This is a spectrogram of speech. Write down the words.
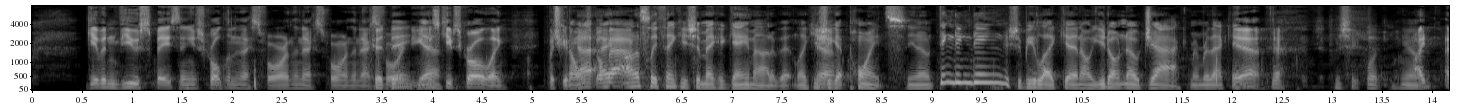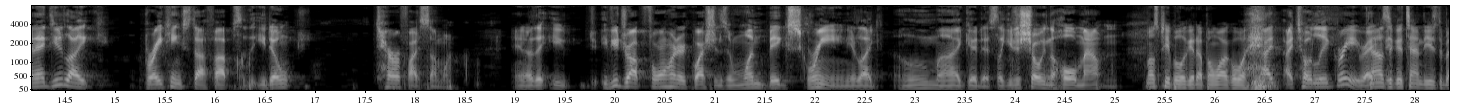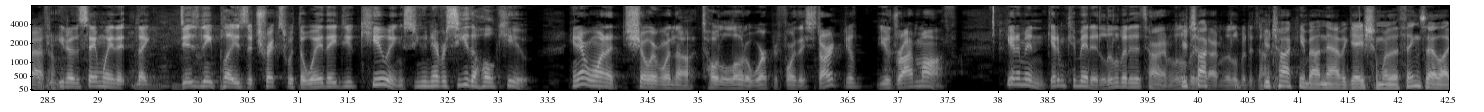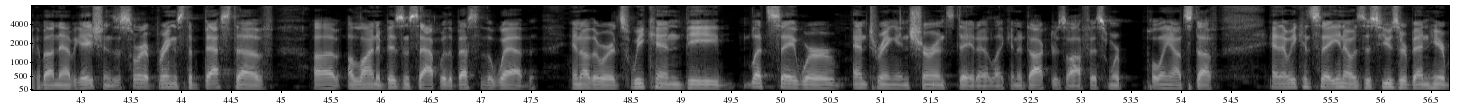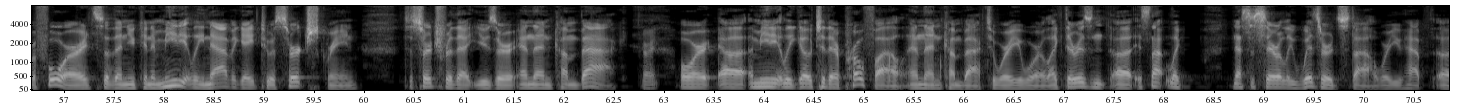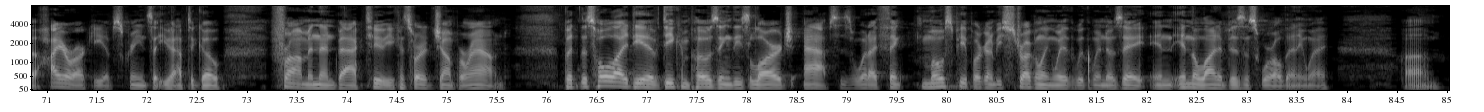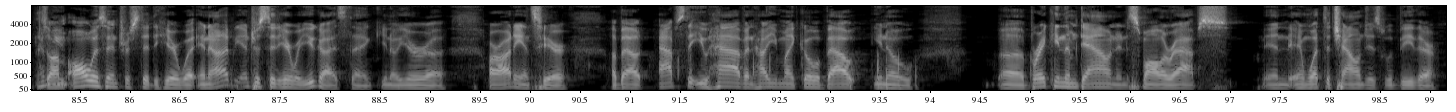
given view space, and you scroll to the next four and the next four and the next Could four. be, you yeah. just keep scrolling, but you can always I, go back. I honestly think you should make a game out of it. Like you Yeah. should get points. You know, ding ding ding. It should be like you know, you don't know Jack. Remember that game? yeah. Yeah. You should look. You know. I and I do like breaking stuff up so that you don't terrify someone. You know that you if you drop 400 questions in one big screen, you're like, oh my goodness, like you're just showing the whole mountain. Most people will get up and walk away. I, I totally agree. Right? Now's a good time to use the bathroom. you know the same way that like Disney plays the tricks with the way they do queuing, so you never see the whole queue. You never want to show everyone the total load of work before they start. You'll you'll drive them off. Get them in, get them committed, a little bit at a time, a little You're bit talk- at a time, a little bit at a time. You're talking about navigation. One of the things I like about navigation is it sort of brings the best of uh, a line of business app with the best of the web. In other words, we can be, let's say we're entering insurance data, like in a doctor's office, and we're pulling out stuff. And then we can say, you know, has this user been here before? So then you can immediately navigate to a search screen to search for that user and then come back. Right. Or uh, immediately go to their profile and then come back to where you were. Like there isn't, uh, it's not like necessarily wizard style where you have a hierarchy of screens that you have to go from and then back to. You can sort of jump around. But this whole idea of decomposing these large apps is what I think most people are going to be struggling with with Windows 8 in, in the line of business world anyway. Um, so I'm always interested to hear what, and I'd be interested to hear what you guys think. You know, your uh, our audience here about apps that you have and how you might go about, you know, uh, breaking them down into smaller apps and and what the challenges would be there.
